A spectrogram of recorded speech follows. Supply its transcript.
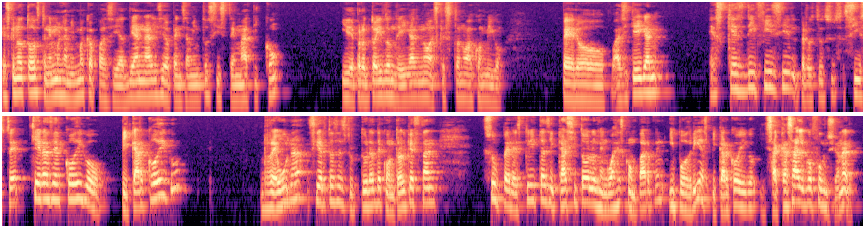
es que no todos tenemos la misma capacidad de análisis o pensamiento sistemático y de pronto ahí es donde digan, no, es que esto no va conmigo. Pero así que digan, es que es difícil, pero si usted quiere hacer código, picar código, reúna ciertas estructuras de control que están súper escritas y casi todos los lenguajes comparten y podrías picar código y sacas algo funcional.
